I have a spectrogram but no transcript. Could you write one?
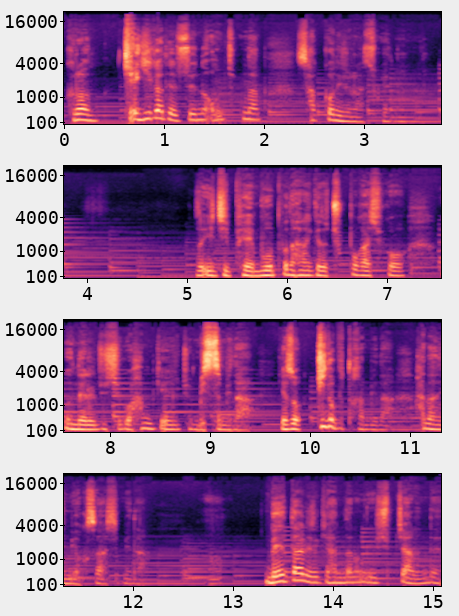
그런 계기가 될 수 있는 엄청난 사건이 일어날 수가 있는 거예요. 그래서 이 집회에 무엇보다 하나님께서 축복하시고 은혜를 주시고 함께 해줄 줄 믿습니다. 그래서 기도 부탁합니다. 하나님이 역사하십니다. 어, 매달 이렇게 한다는 게 쉽지 않은데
